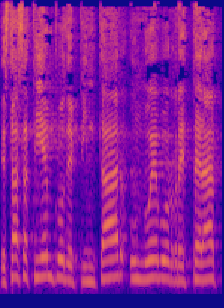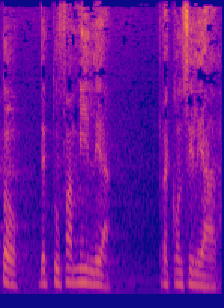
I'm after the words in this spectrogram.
Estás a tiempo de pintar un nuevo retrato de tu familia reconciliada.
